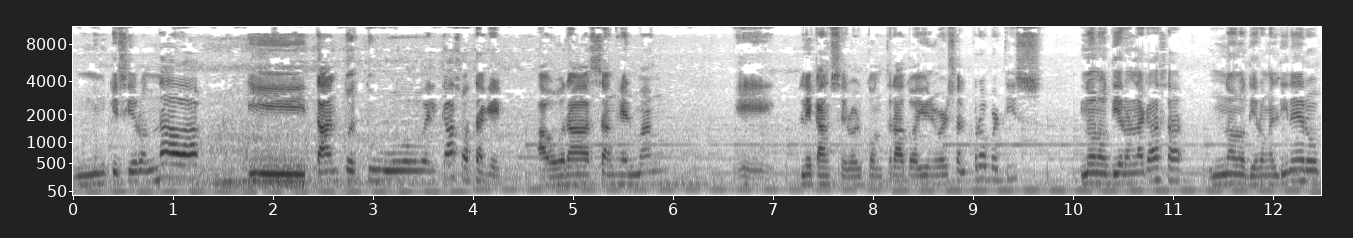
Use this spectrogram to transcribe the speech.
nunca hicieron nada y tanto estuvo el caso hasta que ahora San Germán eh, le canceló el contrato a Universal Properties, no nos dieron la casa, no nos dieron el dinero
